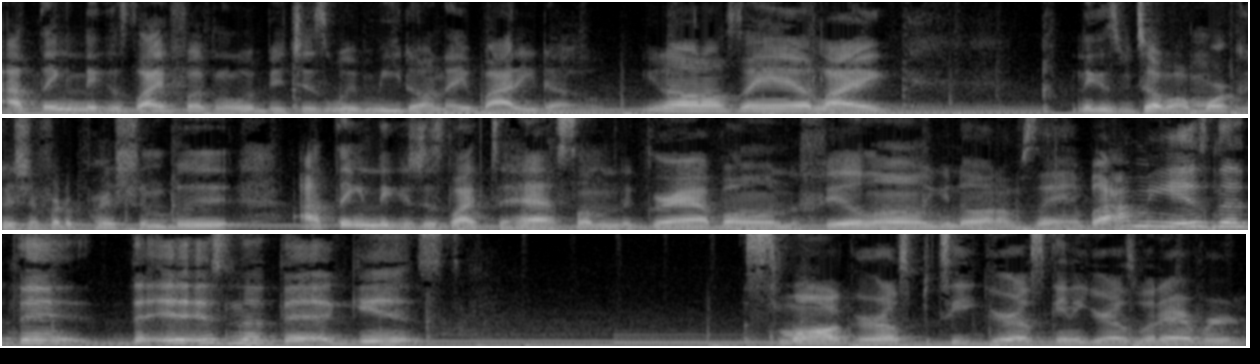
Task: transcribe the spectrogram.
I think niggas like fucking with bitches with meat on their body though. You know what I'm saying? Like niggas be talking about more cushion for the person, but I think niggas just like to have something to grab on, to feel on. You know what I'm saying? But I mean, it's nothing. It's nothing against small girls, petite girls, skinny girls, whatever.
